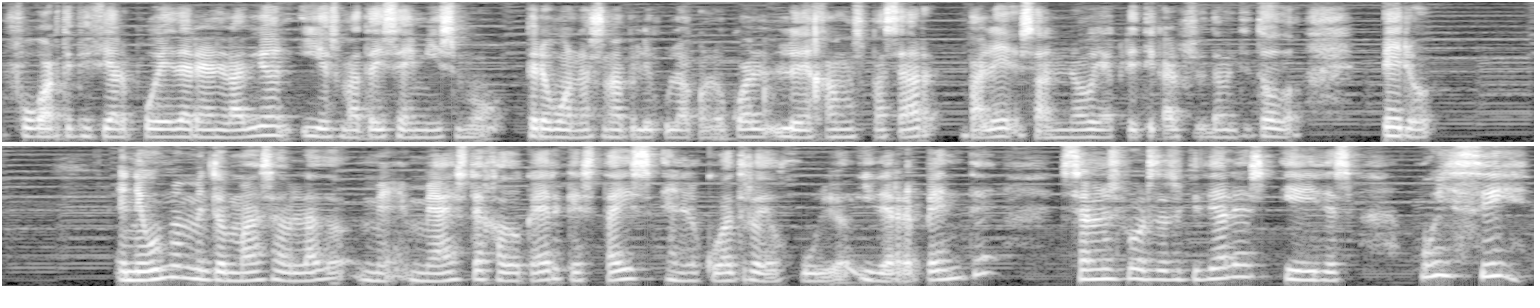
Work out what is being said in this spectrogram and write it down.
fuego artificial puede dar en el avión y os matáis ahí mismo. Pero bueno, es una película, con lo cual lo dejamos pasar, ¿vale? O sea, no voy a criticar absolutamente todo. Pero en ningún momento más hablado, me, has dejado caer que estáis en el 4 de julio y de repente salen los fuegos artificiales y dices, uy, sí,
